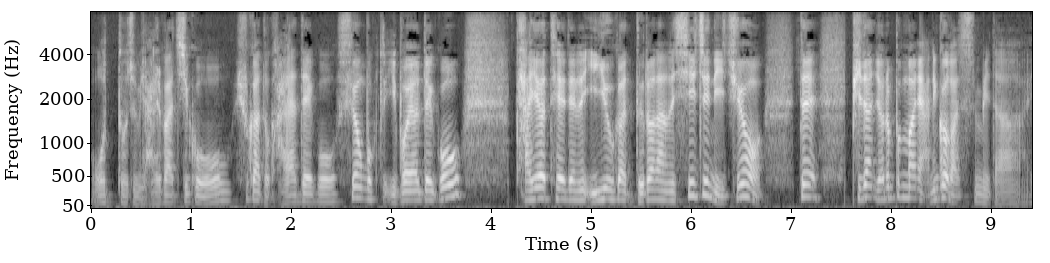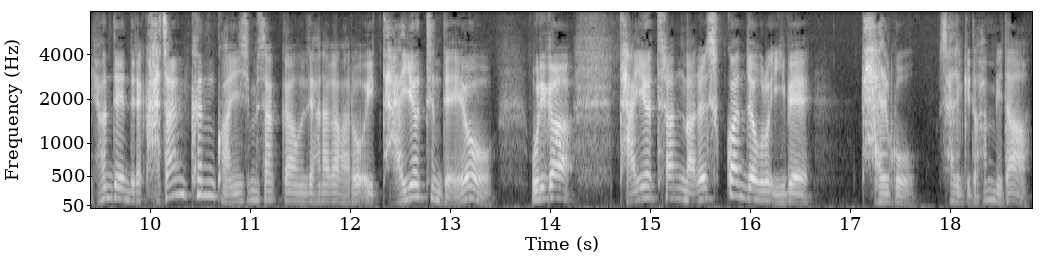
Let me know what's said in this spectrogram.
옷도 좀 얇아지고 휴가도 가야 되고 수영복도 입어야 되고 다이어트 해야 되는 이유가 늘어나는 시즌이죠. 근데 비단 여름뿐만이 아닌 것 같습니다. 현대인들의 가장 큰 관심사 가운데 하나가 바로 이 다이어트인데요. 우리가 다이어트란 말을 습관적으로 입에 달고 살기도 합니다.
